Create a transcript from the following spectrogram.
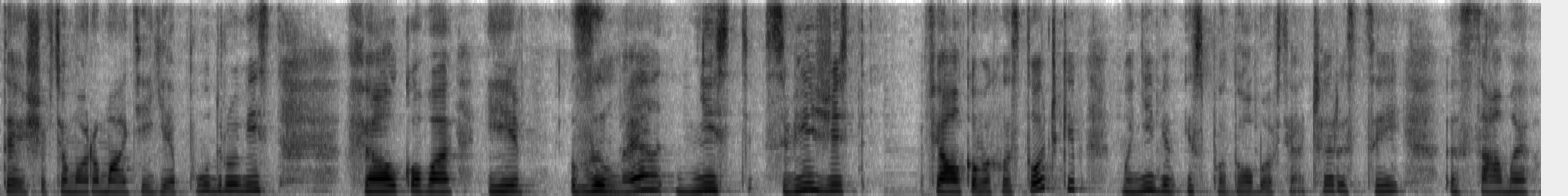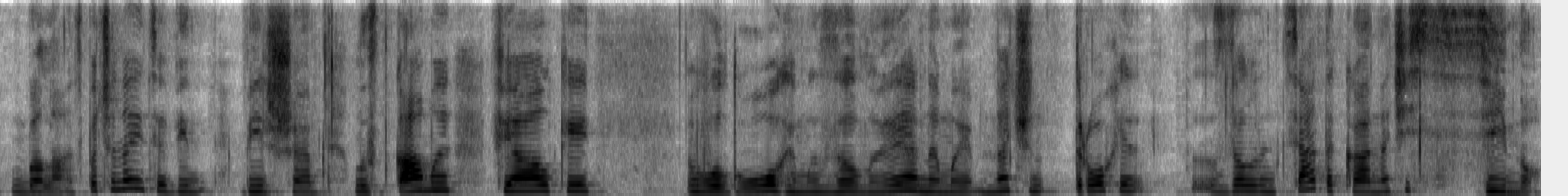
те, що в цьому ароматі є пудровість фіалкова і зеленість, свіжість фіалкових листочків, мені він і сподобався через цей е, саме баланс. Починається він більше листками фіалки, вологими, зеленими, наче трохи зеленця така, наче сіно.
